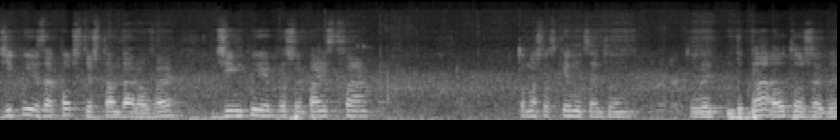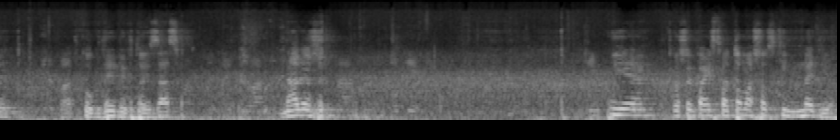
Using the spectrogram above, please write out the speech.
Dziękuję za poczty sztandarowe, dziękuję proszę Państwa Tomaszowskiemu Centrum, który dba o to, żeby w przypadku, gdyby ktoś zasłał, należy. Dziękuję, proszę Państwa, tomaszowskim mediom,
